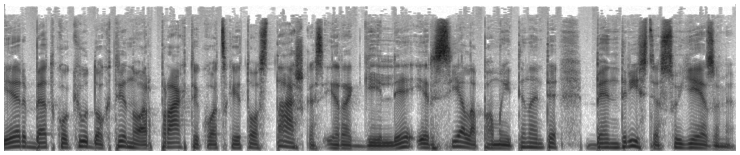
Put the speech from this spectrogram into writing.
ir bet kokių doktrinų ar praktikų atskaitos taškas yra gili ir siela pamaitinanti bendrystė su Jėzumi.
